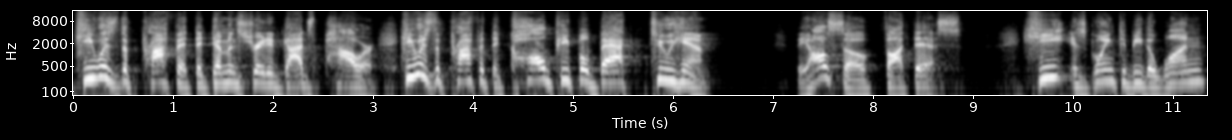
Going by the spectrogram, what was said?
He was the prophet that demonstrated God's power. He was the prophet that called people back to him. They also thought this He is going to be the one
